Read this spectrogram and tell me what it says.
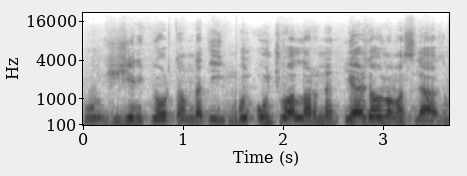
Bu hijyenik bir ortamda değil. Bu un çuvallarının yerde olmaması lazım.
